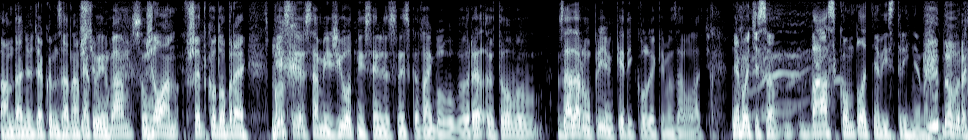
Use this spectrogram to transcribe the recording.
Pán Daňo, ďakujem za návštevu. Ďakujem vám, som- Želám všetko dobré. Nech, sa mi životný sen, že som dneska s vami bol. To zadarmo prídem kedykoľvek, keď ma zavoláte. nebojte sa, vás kompletne vystrihneme. Dobre.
